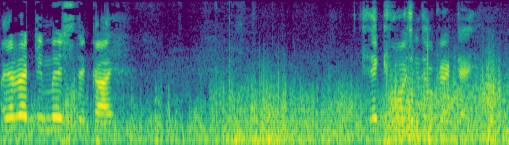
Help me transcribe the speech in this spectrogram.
I already missed the guy. Thank you for watching. Have a great day.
